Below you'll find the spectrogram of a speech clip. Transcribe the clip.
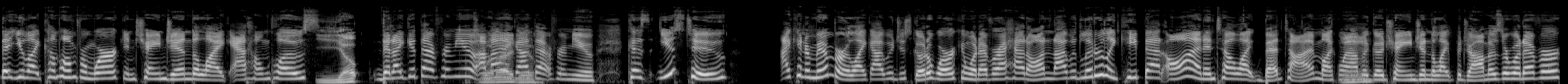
That you like come home from work and change into like at home clothes. yep. Did I get that from you? That's I might have got do. that from you. Because used to, I can remember like I would just go to work and whatever I had on, and I would literally keep that on until like bedtime, like when I Mm-hmm. would go change into like pajamas or whatever.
